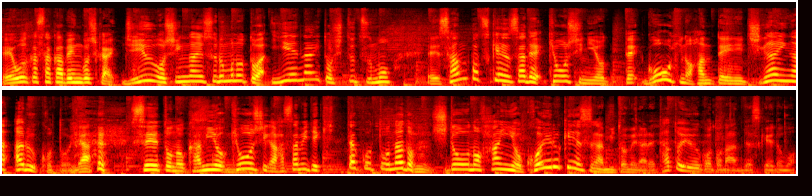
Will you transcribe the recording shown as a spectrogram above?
えー、大阪弁護士会自由を侵害するものとは言えないとしつつも、えー、散髪検査で教師によって合否の判定に違いがあることや 生徒の髪を教師がハサミで切ったことなど、指導の範囲を超えるケースが認められたということなんですけれども。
